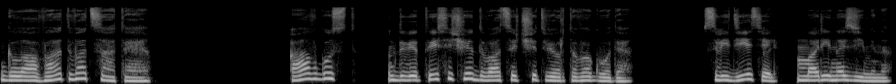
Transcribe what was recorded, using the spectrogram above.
Глава двадцатая. Август 2024 года. Свидетель Марина Зимина.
